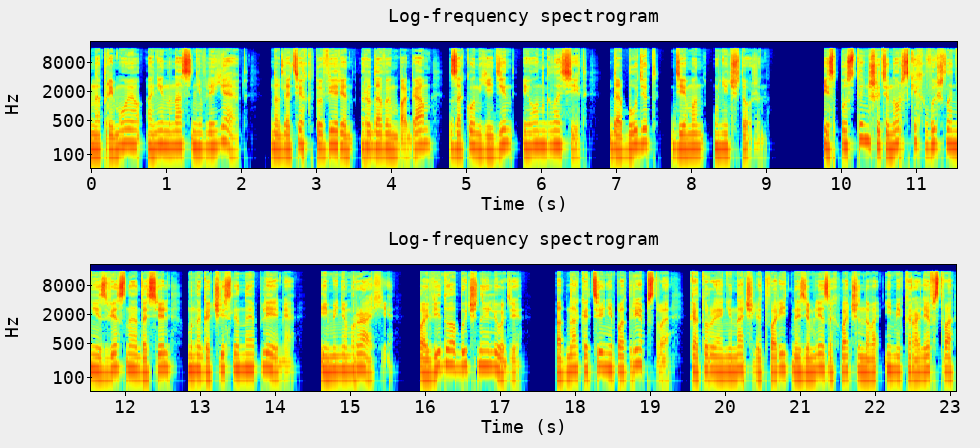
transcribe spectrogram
Напрямую они на нас не влияют, но для тех, кто верен родовым богам, закон един, и он гласит «Да будет демон уничтожен». Из пустынь шатинорских вышло неизвестное досель многочисленное племя именем Рахи, по виду обычные люди — Однако те непотребства, которые они начали творить на земле захваченного ими королевства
